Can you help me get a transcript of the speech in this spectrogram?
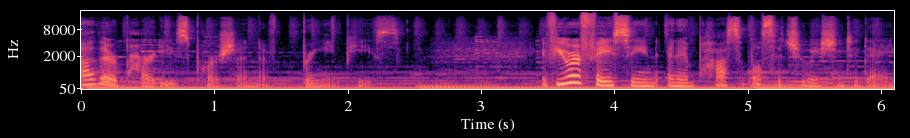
other party's portion of bringing peace. If you are facing an impossible situation today,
